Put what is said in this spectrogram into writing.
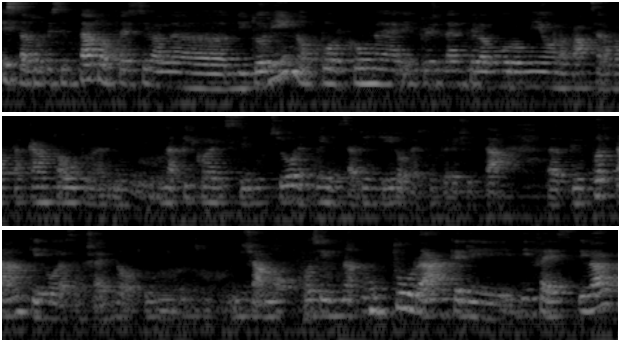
è stato presentato al Festival eh, di Torino, poi come il precedente lavoro mio La pazza e la porta accanto ha avuto una, una piccola distribuzione, quindi è stato in giro per tutte le città eh, più importanti, ora sta facendo diciamo così una, un tour anche di, di festival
